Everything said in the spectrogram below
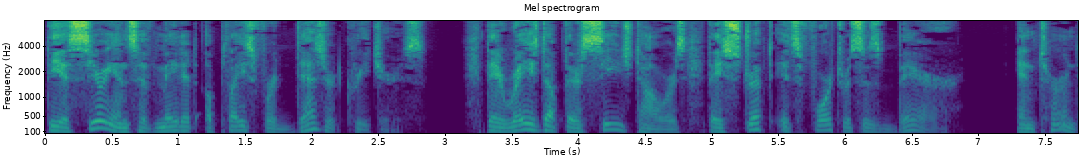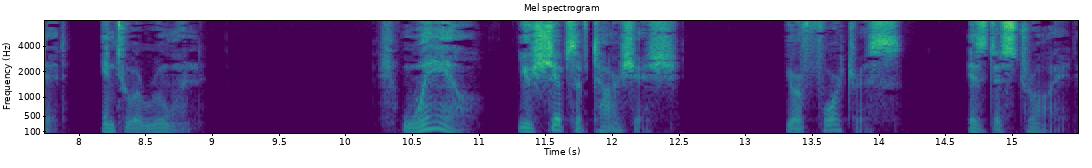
The assyrians have made it a place for desert creatures. They raised up their siege towers they stripped its fortresses bare and turned it into a ruin. Wail you ships of tarshish. Your fortress is destroyed.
